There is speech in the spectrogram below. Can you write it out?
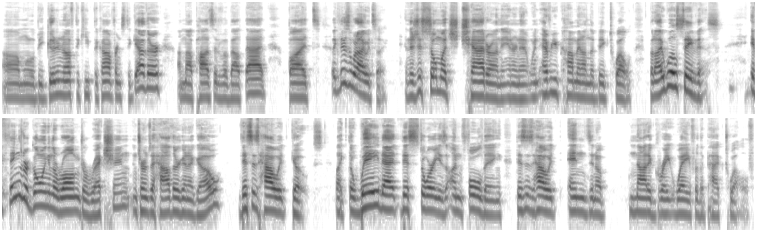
um, will be good enough to keep the conference together. I'm not positive about that, but like this is what I would say. And there's just so much chatter on the internet whenever you comment on the Big 12. But I will say this if things are going in the wrong direction in terms of how they're going to go, this is how it goes. Like the way that this story is unfolding, this is how it ends in a not a great way for the Pac 12,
